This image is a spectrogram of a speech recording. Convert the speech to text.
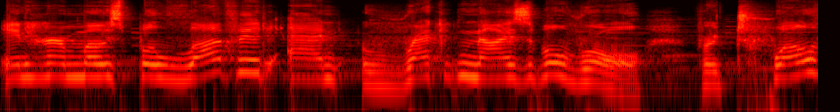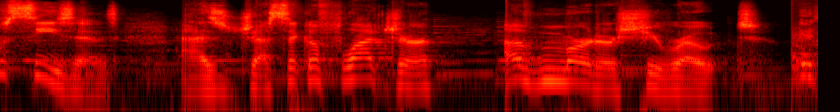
in her most beloved and recognizable role for 12 seasons as Jessica Fletcher of Murder, She Wrote. It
